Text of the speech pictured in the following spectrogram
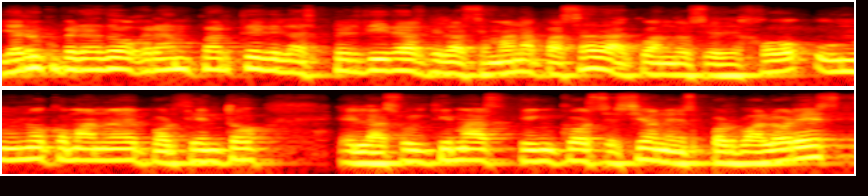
y ha recuperado gran parte de las pérdidas de la semana pasada, cuando se dejó un 1,9% en las últimas cinco sesiones. Por valores,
